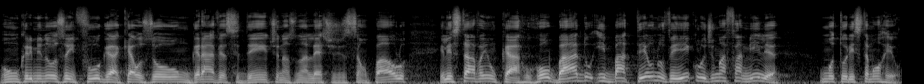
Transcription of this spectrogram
Um criminoso em fuga causou um grave acidente na zona leste de São Paulo. Ele estava em um carro roubado e bateu no veículo de uma família. O motorista morreu.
